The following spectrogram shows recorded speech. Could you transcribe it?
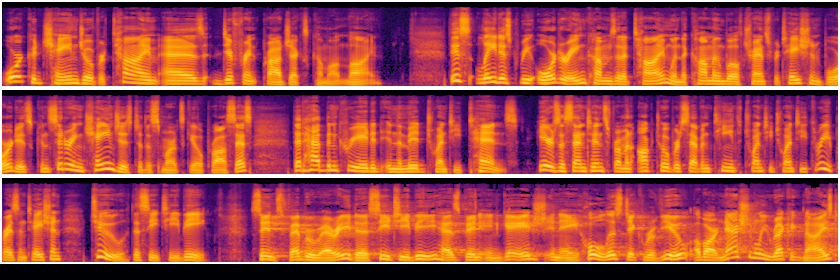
or could change over time as different projects come online. This latest reordering comes at a time when the Commonwealth Transportation Board is considering changes to the smart scale process that had been created in the mid 2010s. Here's a sentence from an October 17, 2023 presentation to the CTB. Since February, the CTB has been engaged in a holistic review of our nationally recognized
